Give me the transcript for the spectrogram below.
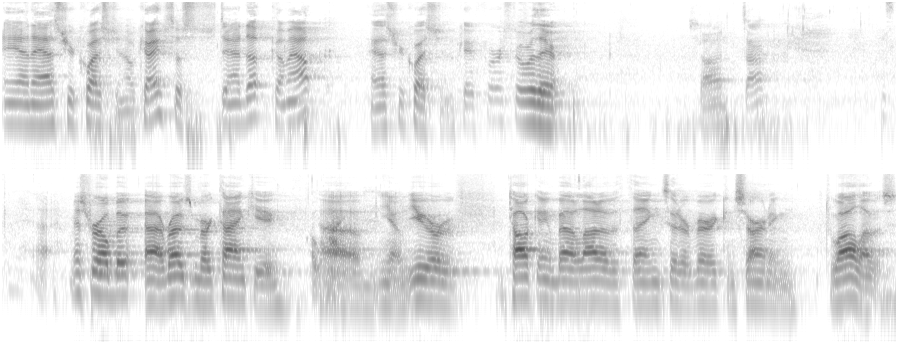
and ask your question, okay? So stand up, come out, ask your question. Okay, first over there. It's on. It's on. Uh, Mr. Ro- uh, Rosenberg, thank you. Oh, hi. Uh, you know, you are talking about a lot of things that are very concerning to all of us.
